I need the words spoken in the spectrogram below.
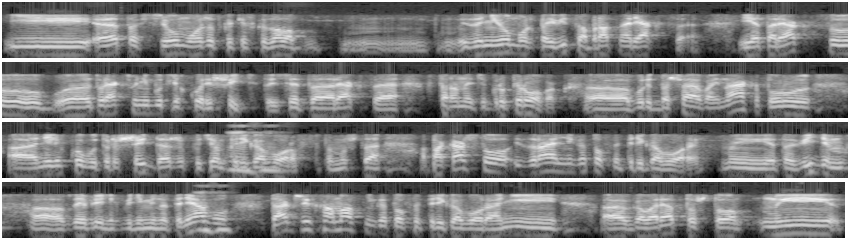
И это все может, как я сказал, из-за нее может появиться обратная реакция. И эту реакцию, эту реакцию не будет легко решить. То есть это реакция стороны этих группировок. Э, будет большая война, которую э, нелегко будет решить даже путем переговоров. Угу. Потому что пока что Израиль не готов на переговоры. Мы это видим э, в заявлениях Бенемина Танягу. Угу. Также и Хамас не готов на переговоры. Они говорят то, что мы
